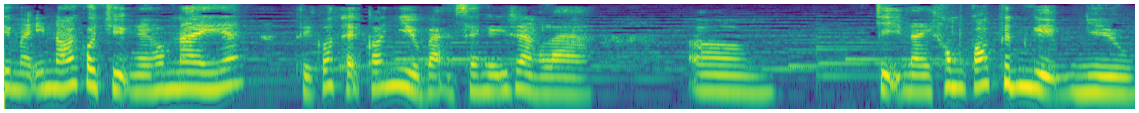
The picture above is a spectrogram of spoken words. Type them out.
Khi mà ý nói câu chuyện ngày hôm nay á thì có thể có nhiều bạn sẽ nghĩ rằng là uh, chị này không có kinh nghiệm nhiều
